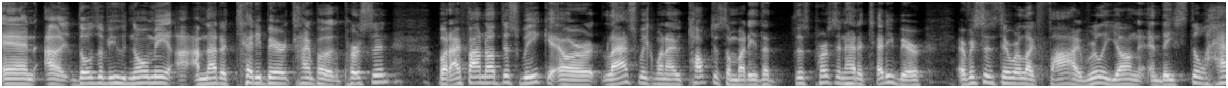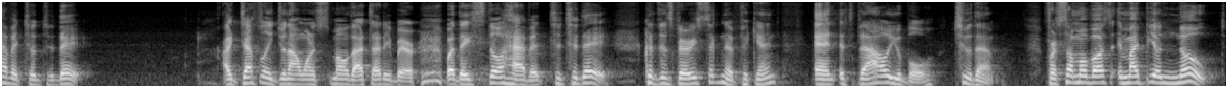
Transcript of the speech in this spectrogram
And uh, those of you who know me, I'm not a teddy bear type of person, but I found out this week or last week when I talked to somebody that this person had a teddy bear ever since they were like five, really young, and they still have it till today. I definitely do not want to smell that teddy bear, but they still have it to today because it's very significant and it's valuable to them. For some of us, it might be a note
